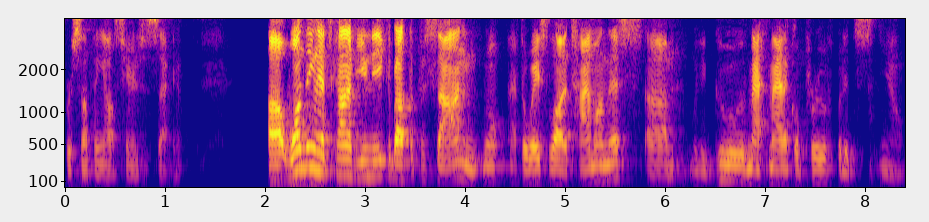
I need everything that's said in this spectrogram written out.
for something else here in just a second. Uh, one thing that's kind of unique about the Poisson, and we won't have to waste a lot of time on this. Um, we could Google the mathematical proof, but it's you know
